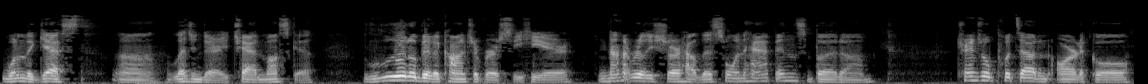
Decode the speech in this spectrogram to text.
one of the guests, uh, legendary Chad Muska, a little bit of controversy here not really sure how this one happens, but um, Transworld puts out an article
